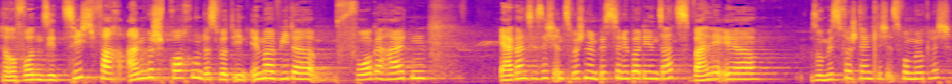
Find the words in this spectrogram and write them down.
Darauf wurden Sie zigfach angesprochen, das wird Ihnen immer wieder vorgehalten. Ärgern Sie sich inzwischen ein bisschen über den Satz, weil er so missverständlich ist womöglich?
